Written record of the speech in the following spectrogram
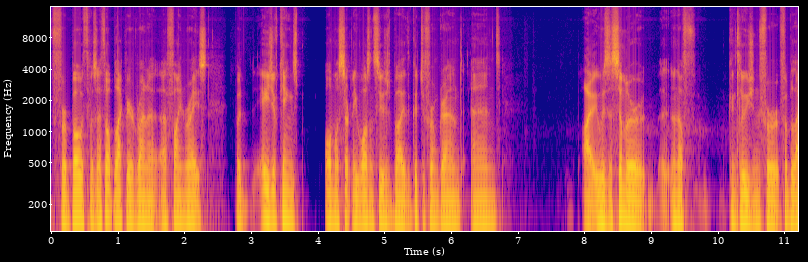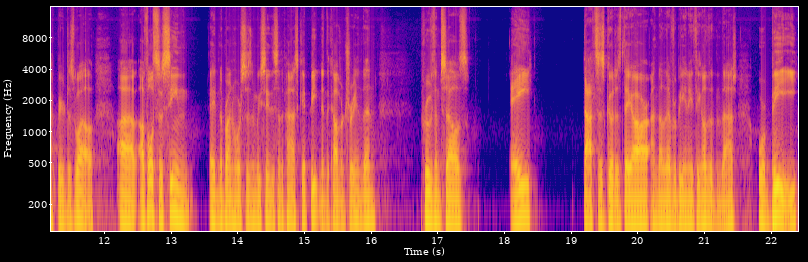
for both was I thought Blackbeard ran a, a fine race, but Age of Kings almost certainly wasn't suited by the good to firm ground, and I, it was a similar enough conclusion for for Blackbeard as well. Uh, I've also seen Aidan O'Brien horses, and we've seen this in the past, get beaten in the Coventry and then prove themselves a that's as good as they are, and they'll never be anything other than that, or b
